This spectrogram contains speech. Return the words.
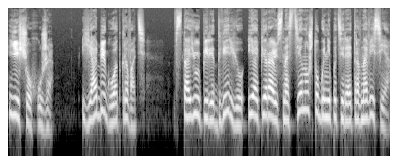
еще хуже. Я бегу открывать. Встаю перед дверью и опираюсь на стену, чтобы не потерять равновесие.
